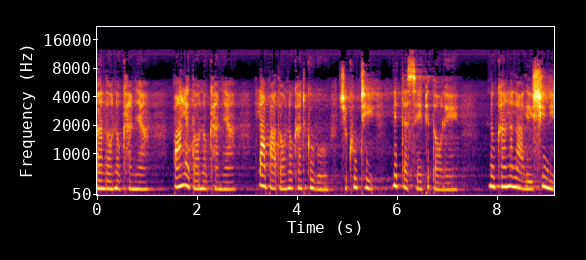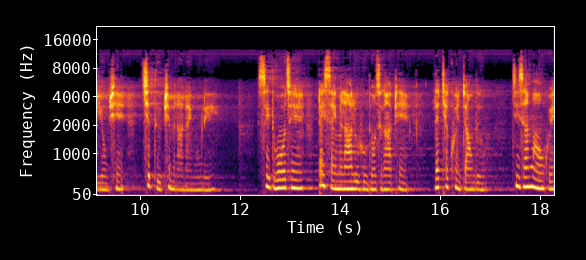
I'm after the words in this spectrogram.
အန်းသောနှုတ်ခမ်းများပါးလက်သောနှုတ်ခမ်းများလှပသောနှုတ်ခမ်းတစ်ခုကိုယခုထိနှစ်သက်ဆဲဖြစ်တော်လဲနှုတ်ခမ်းလှလှလေးရှိနေုံဖြင့်ချစ်သူဖြစ်မလာနိုင်ဘူးလေ စိတ်သဘောချင်းတိုက်ဆိုင်မလားလို့ဟူသောစကားဖြင့်လက်ထက်ခွင့်တောင်းသူကြည်စမ်းမအောင်ခွဲ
